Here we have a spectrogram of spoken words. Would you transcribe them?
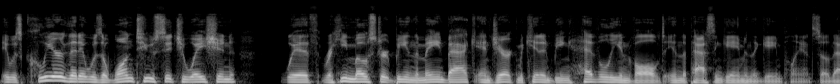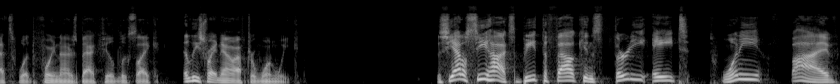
it was clear that it was a one-two situation with Raheem Mostert being the main back and Jerick McKinnon being heavily involved in the passing game and the game plan. So that's what the 49ers backfield looks like, at least right now after one week. The Seattle Seahawks beat the Falcons 38 25.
